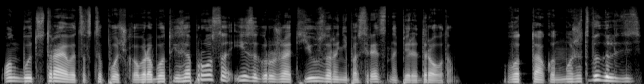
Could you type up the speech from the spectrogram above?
Он будет встраиваться в цепочку обработки запроса и загружать юзера непосредственно перед роутом. Вот так он может выглядеть.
